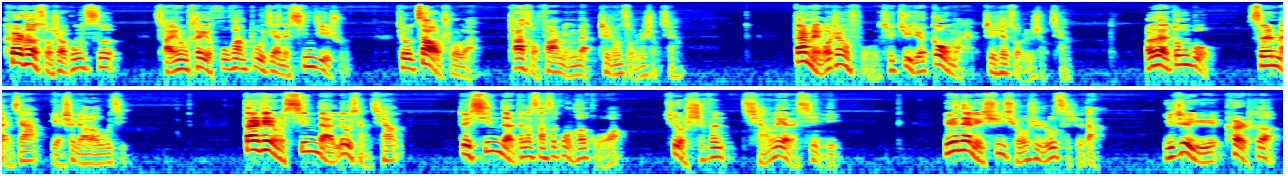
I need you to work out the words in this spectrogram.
科尔特所设公司采用可以互换部件的新技术，就造出了他所发明的这种左轮手枪。但是美国政府却拒绝购买这些左轮手枪，而在东部，私人买家也是寥寥无几。但是这种新的六响枪对新的德克萨斯共和国却有十分强烈的吸引力，因为那里需求是如此之大，以至于科尔特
